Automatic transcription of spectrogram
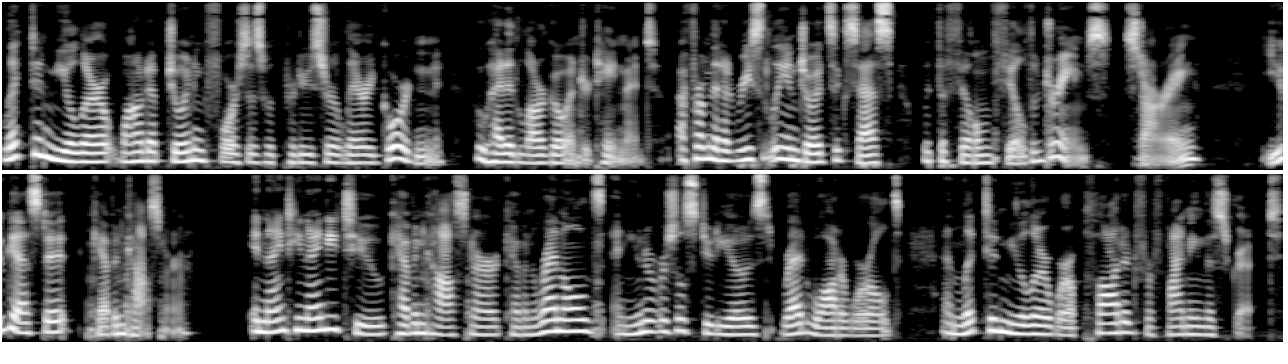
Licht and Mueller wound up joining forces with producer Larry Gordon, who headed Largo Entertainment, a firm that had recently enjoyed success with the film Field of Dreams, starring, you guessed it, Kevin Costner. In 1992, Kevin Costner, Kevin Reynolds, and Universal Studios read Waterworld, and Licht and Mueller were applauded for finding the script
